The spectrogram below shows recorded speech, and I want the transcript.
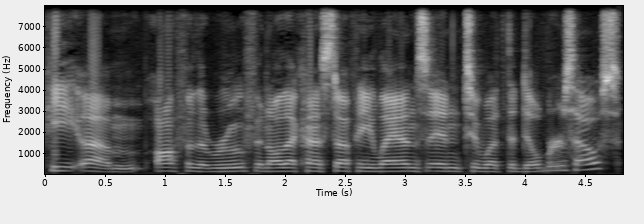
he um off of the roof and all that kind of stuff, and he lands into what the Dilber's house.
